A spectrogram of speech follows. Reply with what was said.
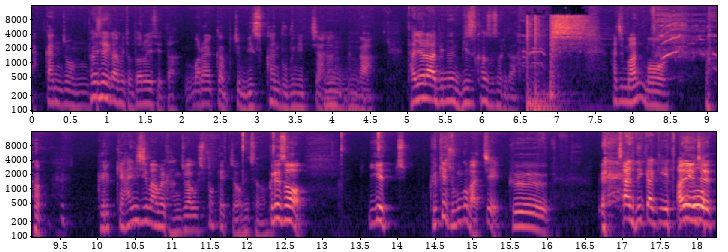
약간 좀 현실감이 좀 떨어질 수 있다. 뭐랄까 좀 미숙한 부분이 있지 않았는가. 달려라 비는 미숙한 소설이다. 하지만 뭐 그렇게 한심함을 강조하고 싶었겠죠. 그렇죠. 그래서 이게 주- 그렇게 죽은 거 맞지? 그 잔디 깎기 타고 아니 이제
